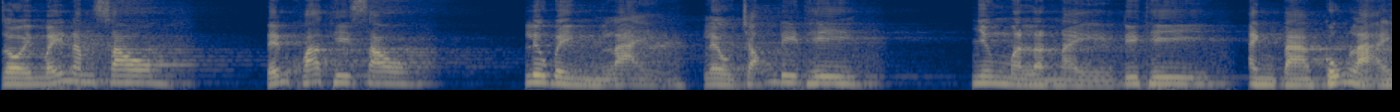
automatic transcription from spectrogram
Rồi mấy năm sau, đến khóa thi sau, lưu bình lại lều trõng đi thi. Nhưng mà lần này đi thi, anh ta cũng lại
